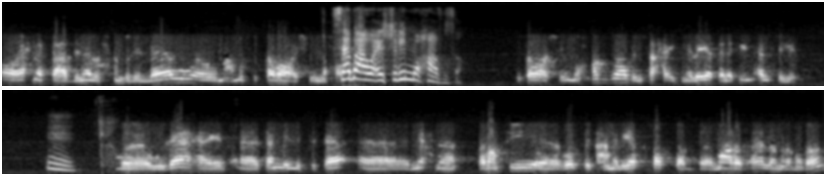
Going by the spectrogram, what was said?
آه إحنا استعدنا له الحمد لله ومعمول في 27 محافظة. 27 محافظة. في 27 محافظة بمساحة إجمالية 30000 متر. وده هيبقى تم الاتفاق آه، إن إحنا طبعا في آه، غرفة عمليات خاصة بمعرض أهلا رمضان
